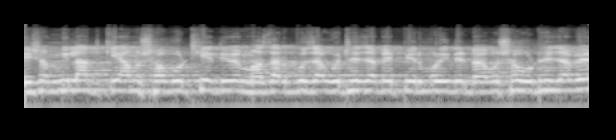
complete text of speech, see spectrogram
এইসব মিলাদ কিয়াম সব উঠিয়ে দিবে, মাজার পূজা উঠে যাবে পীরমরিদের ব্যবসা উঠে যাবে।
